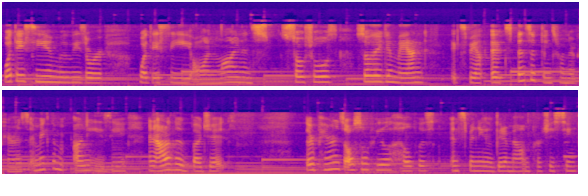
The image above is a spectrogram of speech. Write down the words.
what they see in movies or what they see online and socials. So they demand expan- expensive things from their parents and make them uneasy and out of the budget. Their parents also feel helpless in spending a good amount in purchasing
